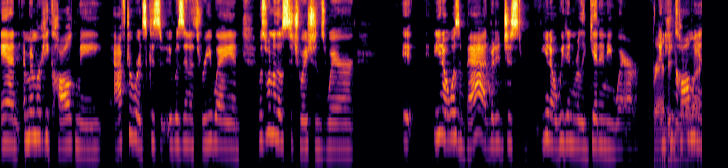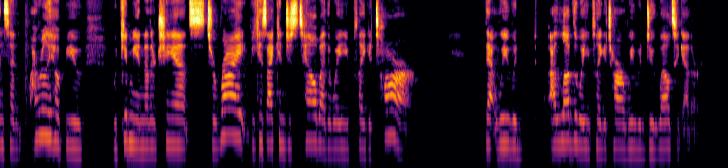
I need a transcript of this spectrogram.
And I remember he called me afterwards because it was in a three way, and it was one of those situations where it, you know, it wasn't bad, but it just, you know, we didn't really get anywhere. And he called me and said, I really hope you would give me another chance to write because I can just tell by the way you play guitar that we would, I love the way you play guitar. We would do well together.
